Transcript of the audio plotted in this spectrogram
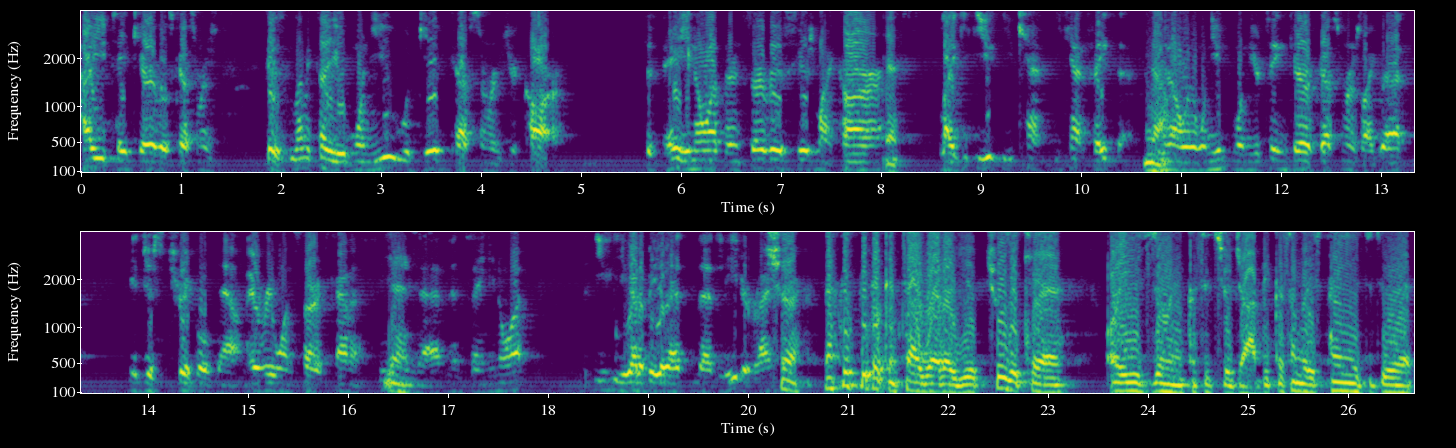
how you take care of those customers. Because let me tell you, when you would give customers your car, to hey, you know what, they're in service. Here's my car. Yes. Like you, you can't, you can't fake that. No. You know, when you when you're taking care of customers like that, it just trickles down. Everyone starts kind of seeing Yes. that and saying, you know what, you, you got to be that that leader, right? Sure. I think people can tell whether you truly care or you're just doing it because it's your job, because somebody's paying you to do it,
